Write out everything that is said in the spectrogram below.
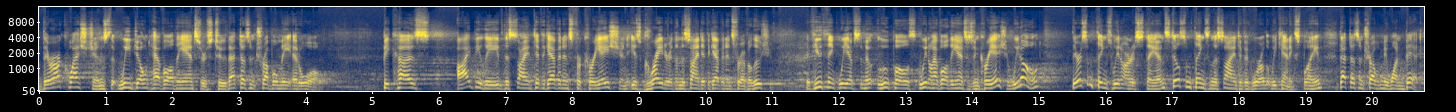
There are questions that we don't have all the answers to. That doesn't trouble me at all. Because I believe the scientific evidence for creation is greater than the scientific evidence for evolution. If you think we have some loopholes, we don't have all the answers in creation, we don't. There are some things we don't understand, still some things in the scientific world that we can't explain. That doesn't trouble me one bit.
